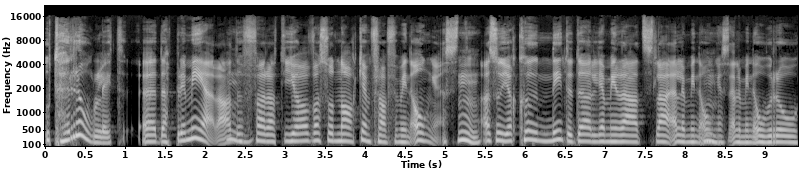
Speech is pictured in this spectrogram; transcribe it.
otroligt eh, deprimerad för att jag var så naken framför min ångest. Alltså jag kunde inte dölja min rädsla eller min ångest eller min oro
